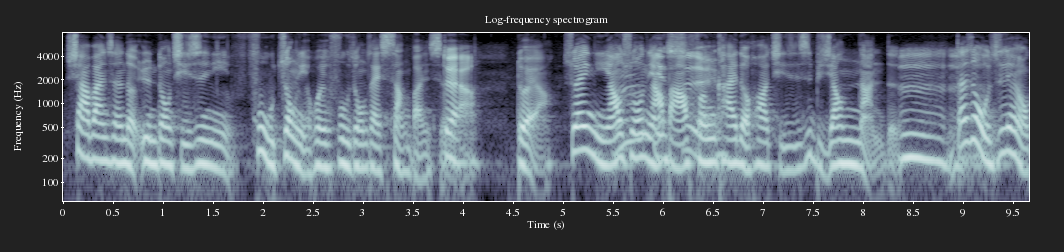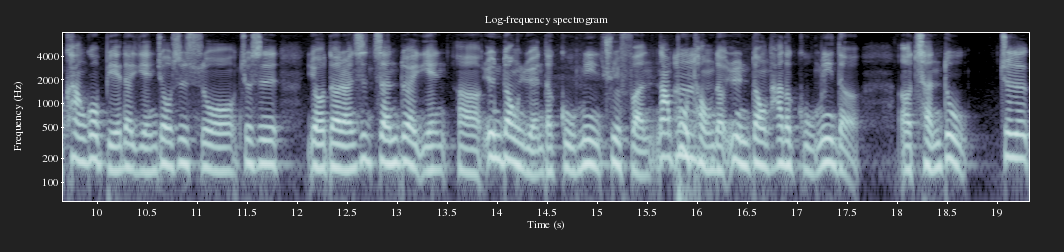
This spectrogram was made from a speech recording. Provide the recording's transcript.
下半身的运动，其实你负重也会负重在上半身。对啊，对啊，所以你要说你要把它分开的话，嗯欸、其实是比较难的。嗯，但是我之前有看过别的研究，是说就是有的人是针对研呃运动员的骨密去分，那不同的运动它的骨密的呃程度就是。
